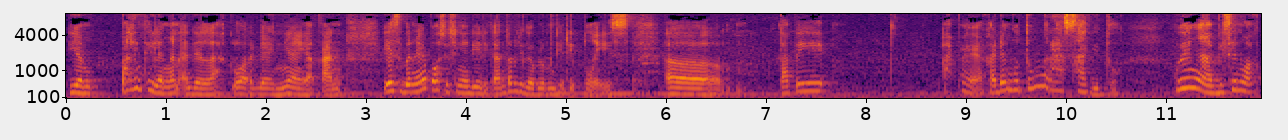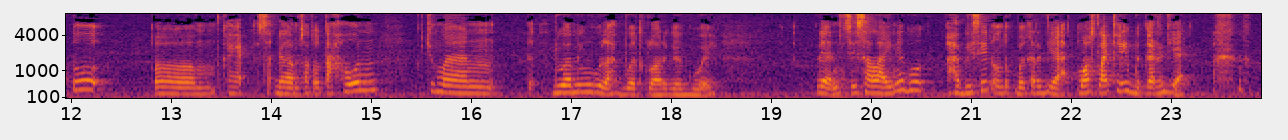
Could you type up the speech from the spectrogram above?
yang paling kehilangan adalah keluarganya ya kan? Ya sebenarnya posisinya dia di kantor juga belum di replace. Uh, tapi apa ya kadang gue tuh ngerasa gitu. Gue ngabisin waktu um, kayak dalam satu tahun cuman dua minggu lah buat keluarga gue dan sisa lainnya gue habisin untuk bekerja. Most likely bekerja.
